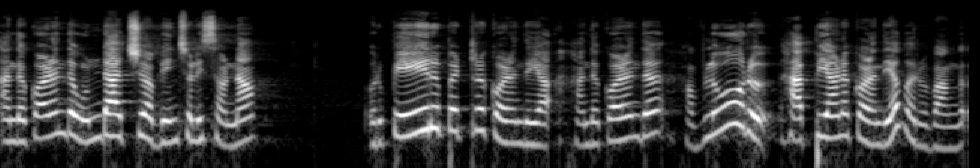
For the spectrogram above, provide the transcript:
அந்த குழந்தை உண்டாச்சு அப்படின்னு சொல்லி சொன்னால் ஒரு பேரு பெற்ற குழந்தையா அந்த குழந்தை அவ்வளோ ஒரு ஹாப்பியான குழந்தையா வருவாங்க.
